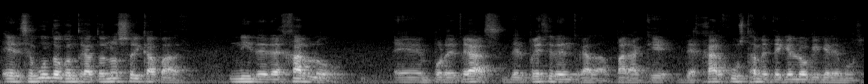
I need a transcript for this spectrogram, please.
El segundo contrato no soy capaz ni de dejarlo eh, por detrás del precio de entrada para que dejar justamente que es lo que queremos,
